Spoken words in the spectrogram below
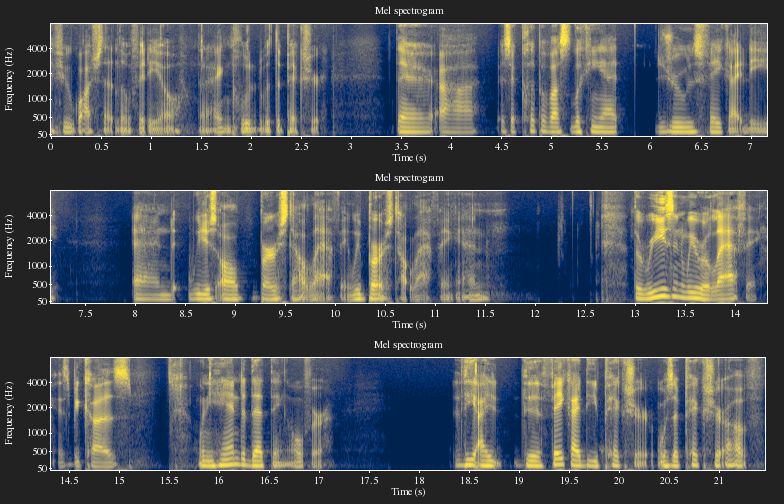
if you watch that little video that I included with the picture, there uh, is a clip of us looking at Drew's fake ID and we just all burst out laughing. We burst out laughing. And the reason we were laughing is because when he handed that thing over, the I, the fake ID picture was a picture of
